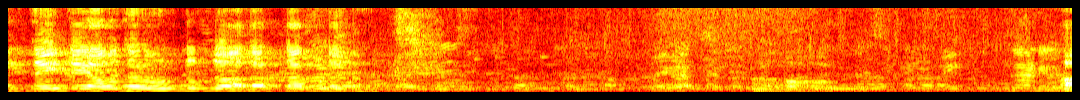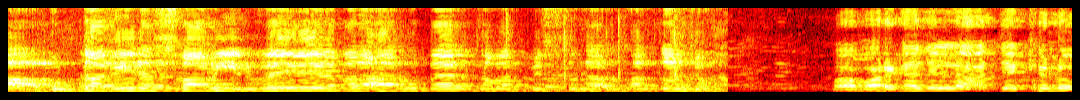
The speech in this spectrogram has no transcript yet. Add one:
ఎంతైతే అవసరం ఉంటుందో అదంతా కూడా ఆ బుట్ట వీరస్వామి ఇరవై వేల పదహారు రూపాయలు సమర్పిస్తున్నారు. సంతోషం. మా వరంగల్ జిల్లా అధ్యక్షులు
